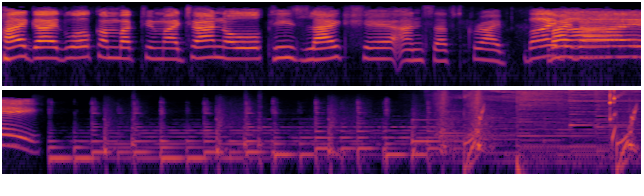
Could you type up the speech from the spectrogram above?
Hi guys, welcome back to my channel. Please like, share and subscribe. Bye bye. bye.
